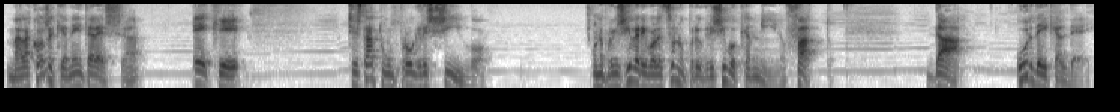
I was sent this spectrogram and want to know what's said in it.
Ma la cosa che a me interessa è che c'è stato un progressivo, una progressiva rivoluzione, un progressivo cammino fatto da Ur dei Caldei,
